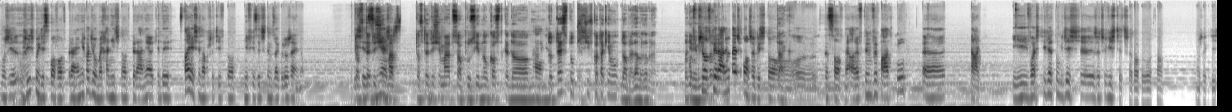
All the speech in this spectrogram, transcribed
może Mhm. użyliśmy gdzieś słowa odpieranie. Nie chodzi o mechaniczne odpieranie, ale kiedy staje się naprzeciwko niefizycznym zagrożeniu. To wtedy się zmierzasz ma- To wtedy się ma co? Plus jedną kostkę do, Tak. do testu przeciwko takiemu... Dobra, dobra, dobra. No nie wiem. przy odpieraniu też może być to Tak. e, sensowne, ale w tym wypadku e, tak. I właściwie tu gdzieś e, rzeczywiście trzeba było to może gdzieś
